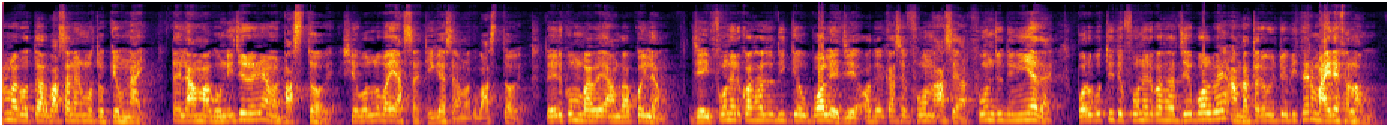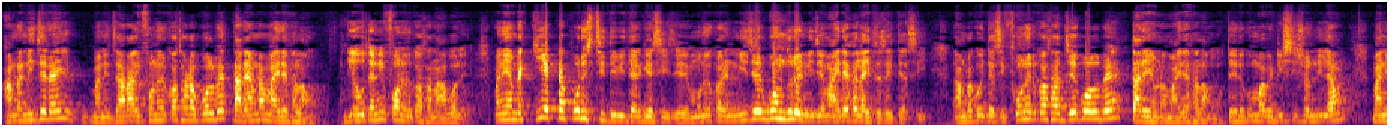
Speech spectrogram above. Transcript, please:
আমাকে তো আর বাঁচানোর মতো কেউ নাই। তাইলে আমাকে নিজেরাই আমার বাঁচতে হবে। সে বলল, ভাই আচ্ছা ঠিক আছে আমাকে বাঁচতে হবে। তো এরকম ভাবে আমরা কইলাম যে এই ফোনের কথা যদি কেউ বলে যে ওদের কাছে ফোন আছে আর ফোন যদি নিয়ে যায়, পরবর্তীতে ফোনের কথা যে বলবে, আমরা তারা ওইটার ভিতরে মাইরে ফেলাম। আমরা নিজেরাই মানে যারা ওই ফোনের কথাটা বলবে, তারা আমরা মাইরে ফেলাম। কেউ জানি ফোনের কথা না বলে। মানে আমরা কি একটা পরিস্থিতি ভিতরে গেছি যে মনে করেন নিজের বন্ধুরে নিজে মাইরে ফেলাইতে চাইতেছি। আমরা কইতেছি, ফোনের কথা যে বলবে, তারই আমরা মাইরে ফেলাম। তো এরকম ভাবে ডিসিশন নিলাম। মানে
